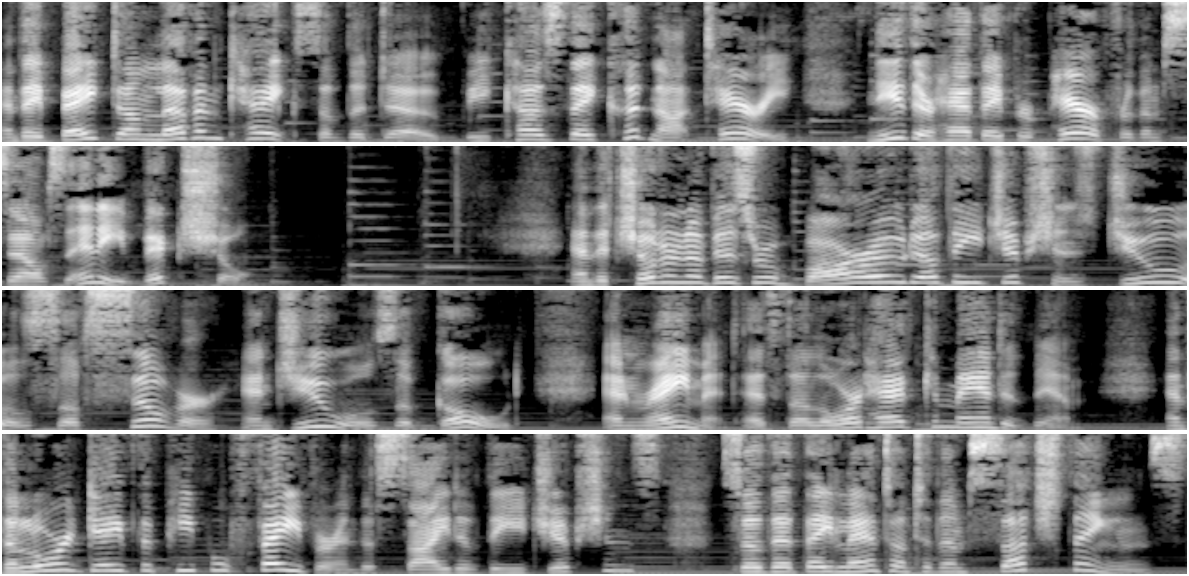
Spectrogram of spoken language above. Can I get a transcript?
And they baked unleavened cakes of the dough, because they could not tarry, neither had they prepared for themselves any victual. And the children of Israel borrowed of the Egyptians jewels of silver and jewels of gold and raiment, as the Lord had commanded them. And the Lord gave the people favor in the sight of the Egyptians, so that they lent unto them such things,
